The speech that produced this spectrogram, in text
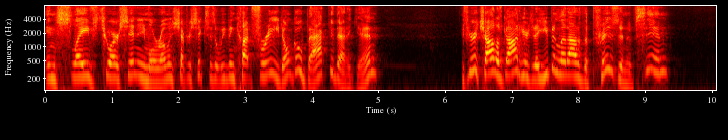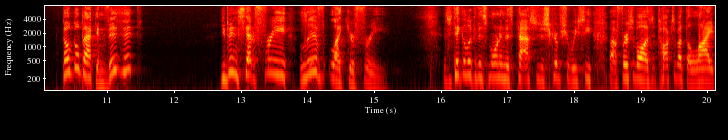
enslaved to our sin anymore. Romans chapter 6 says that we've been cut free. Don't go back to that again. If you're a child of God here today, you've been let out of the prison of sin. Don't go back and visit. You've been set free. Live like you're free. As we take a look at this morning, this passage of Scripture, we see, uh, first of all, as it talks about the light,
